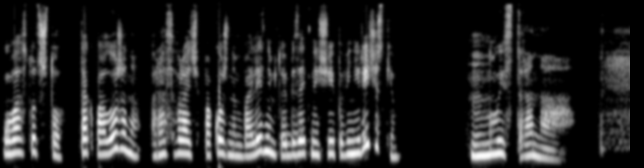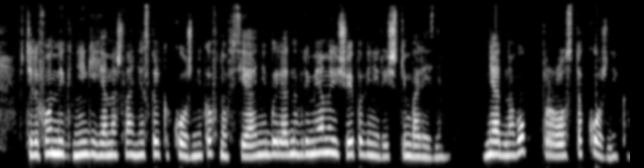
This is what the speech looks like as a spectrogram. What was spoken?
У вас тут что, так положено? Раз врач по кожным болезням, то обязательно еще и по венерическим? Ну и страна. В телефонной книге я нашла несколько кожников, но все они были одновременно еще и по венерическим болезням. Ни одного просто кожника.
